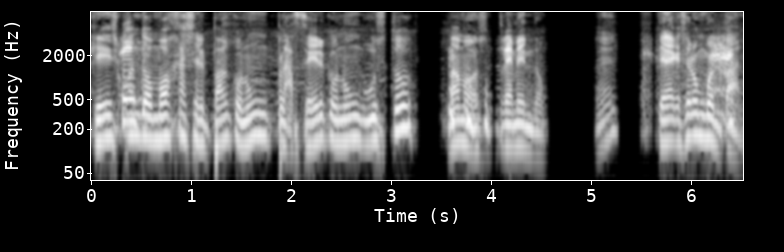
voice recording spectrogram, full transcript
que es Sí. cuando mojas el pan con un placer, con un gusto, vamos, tremendo. ¿Eh? Tiene que ser un buen pan,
